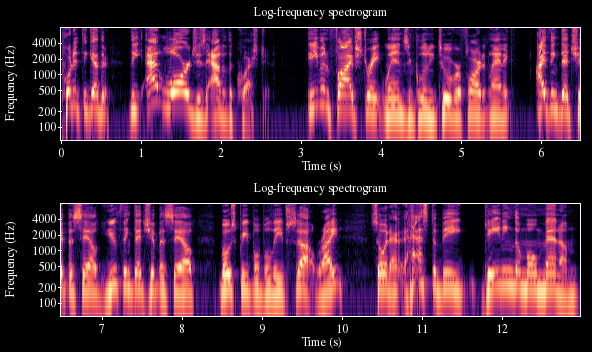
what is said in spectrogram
put it together? The at large is out of the question. Even five straight wins, including two over Florida Atlantic. I think that ship has sailed. You think that ship has sailed. Most people believe so, right? So it has to be gaining the momentum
